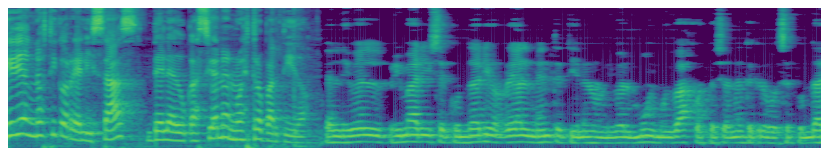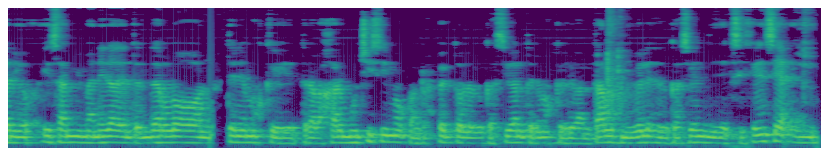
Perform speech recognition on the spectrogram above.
¿Qué diagnóstico realizás de la educación en nuestro partido? El nivel primario y secundario realmente tienen un nivel muy muy bajo, especialmente creo que el secundario. Esa es mi manera de entenderlo. Tenemos que trabajar muchísimo con respecto a la educación, tenemos que levantar los niveles de educación y de exigencia y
